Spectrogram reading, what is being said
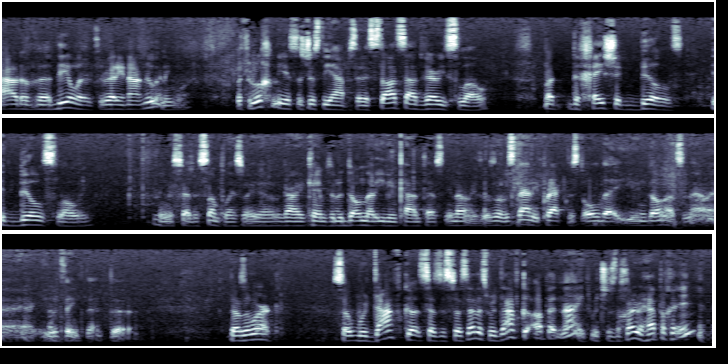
out of the dealer, it's already not new anymore. With Ruchnias, it's just the opposite. It starts out very slow, but the Cheshik builds. It builds slowly. I think I said it someplace where you know, the guy came to the donut eating contest. You know, he doesn't understand. He practiced all day eating donuts, now you would think that uh, doesn't work. So we're dafka says the Sosevis, we're dafka up at night, which is the chayr hepacha inyan.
